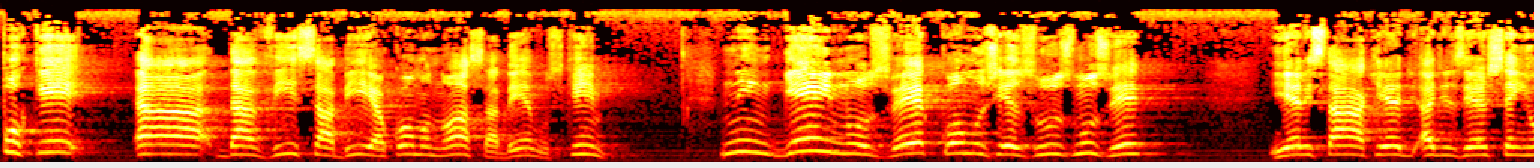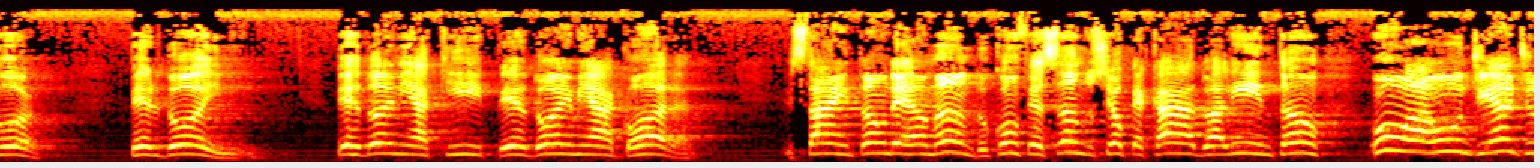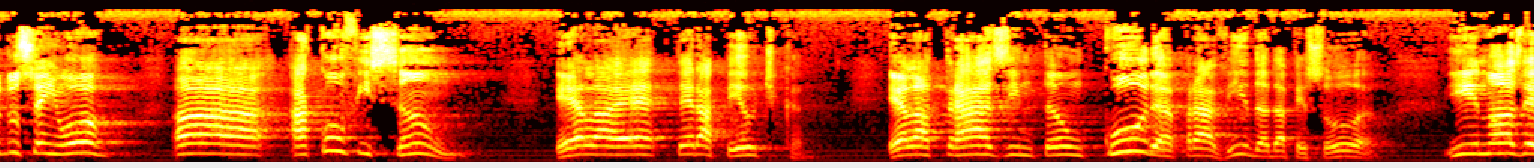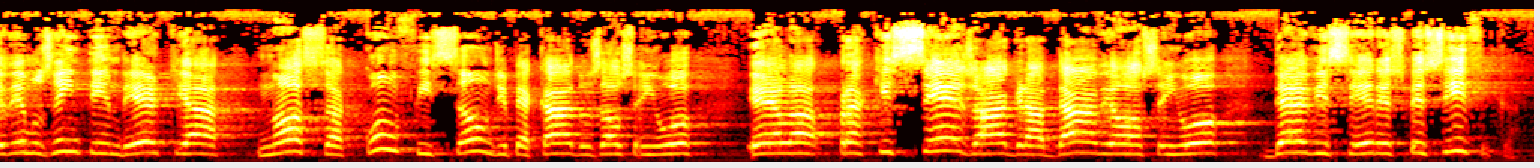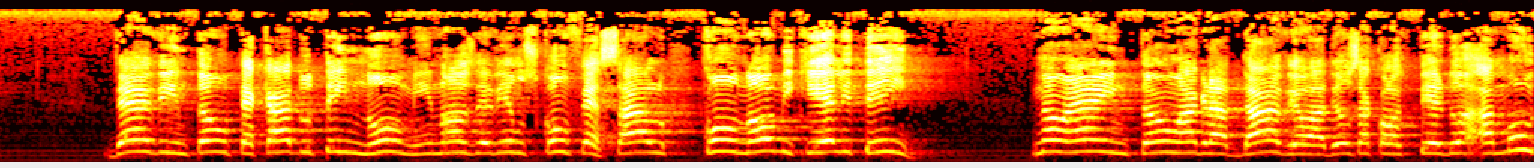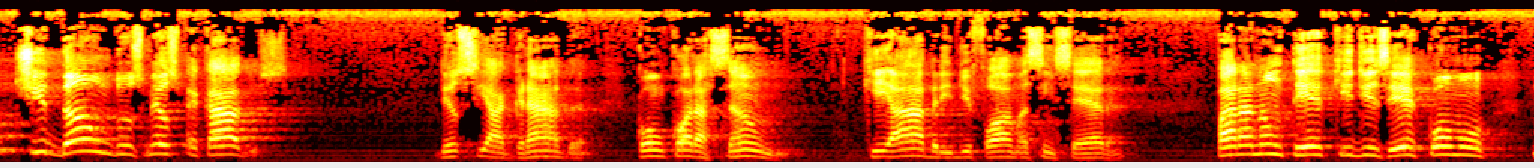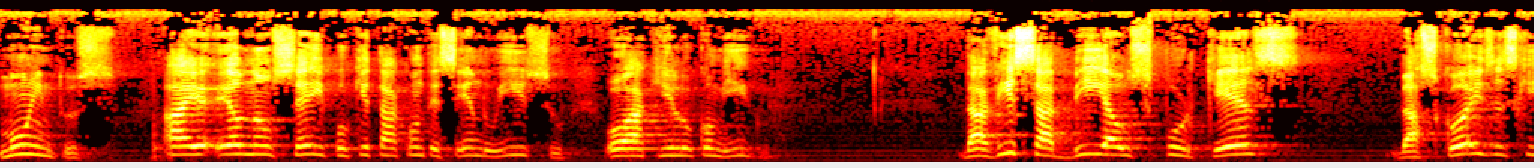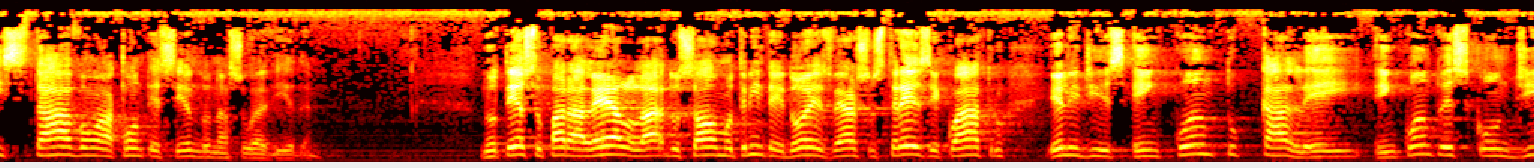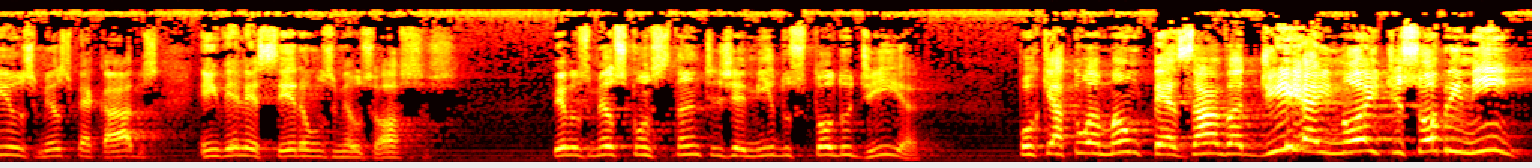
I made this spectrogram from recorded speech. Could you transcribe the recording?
Porque ah, Davi sabia, como nós sabemos, que ninguém nos vê como Jesus nos vê. E ele está aqui a, a dizer: Senhor, perdoe-me, perdoe-me aqui, perdoe-me agora. Está então derramando, confessando o seu pecado ali, então, um a um diante do Senhor. A, a confissão ela é terapêutica. Ela traz então cura para a vida da pessoa. E nós devemos entender que a nossa confissão de pecados ao Senhor, ela, para que seja agradável ao Senhor, deve ser específica. Deve então, o pecado tem nome e nós devemos confessá-lo com o nome que ele tem. Não é então agradável a Deus a perdoa a multidão dos meus pecados. Deus se agrada com o coração que abre de forma sincera, para não ter que dizer como muitos: ah, eu não sei por que está acontecendo isso ou aquilo comigo. Davi sabia os porquês das coisas que estavam acontecendo na sua vida. No texto paralelo lá do Salmo 32, versos 13 e 4, ele diz: Enquanto calei, enquanto escondi os meus pecados, envelheceram os meus ossos, pelos meus constantes gemidos todo dia, porque a tua mão pesava dia e noite sobre mim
